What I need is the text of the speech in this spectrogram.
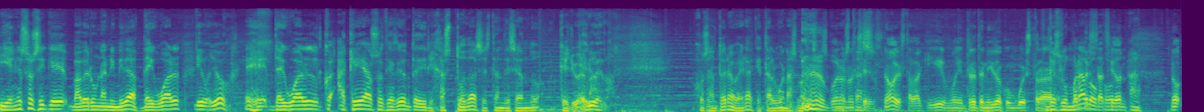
Y en eso sí que va a haber unanimidad, da igual... Digo yo. da igual a qué asociación te dirijas, todas están deseando que llueva. Que llueva. José Antonio Vera, ¿qué tal? Buenas noches. Buenas noches. No, estaba aquí muy entretenido con vuestra Deslumbrado conversación. Ah. No,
